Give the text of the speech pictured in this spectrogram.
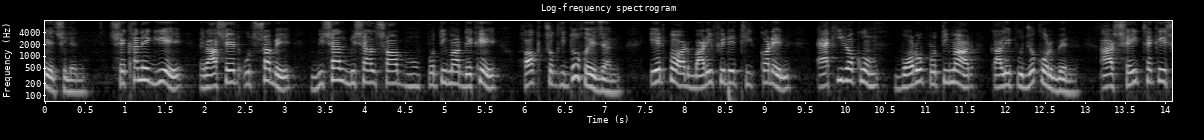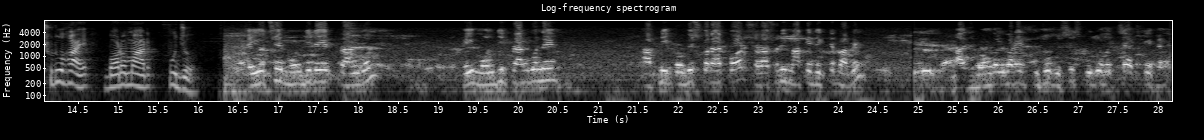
গিয়েছিলেন। সেখানে গিয়ে রাসের উৎসবে বিশাল বিশাল সব প্রতিমা দেখে হকচকিত হয়ে যান। এরপর বাড়ি ফিরে ঠিক করেন একই রকম বড় প্রতিমার কালী পুজো করবেন। আর সেই থেকে শুরু হয় বড়মার পুজো। এই হচ্ছে মন্দিরের প্রাঙ্গণ। এই মন্দির প্রাঙ্গণে আপনি প্রবেশ করার পর সরাসরি মাকে দেখতে পাবেন। আজ মঙ্গলবারের পুজো বিশেষ পুজো হচ্ছে আজকে এখানে।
